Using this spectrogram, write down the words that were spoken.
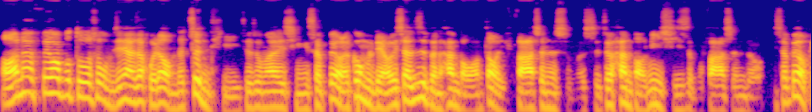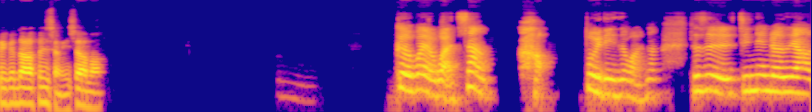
好，那废话不多说，我们接下来再回到我们的正题，就是我们来请 Isabel 来跟我们聊一下日本的汉堡王到底发生了什么事，这个汉堡逆袭是怎么发生的哦？Isabel 可以跟大家分享一下吗？各位晚上好。不一定是晚上，就是今天就是要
